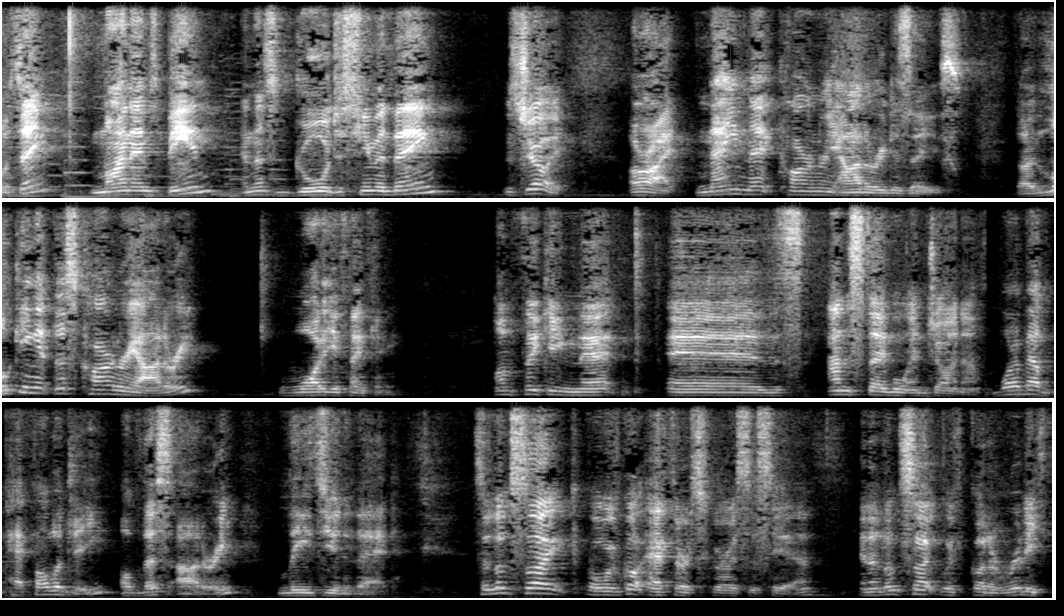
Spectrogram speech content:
Ora team, my name's Ben, and this gorgeous human being is Joey. Alright, name that coronary artery disease. So looking at this coronary artery, what are you thinking? I'm thinking that as unstable angina. What about the pathology of this artery leads you to that? So it looks like, well, we've got atherosclerosis here, and it looks like we've got a really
